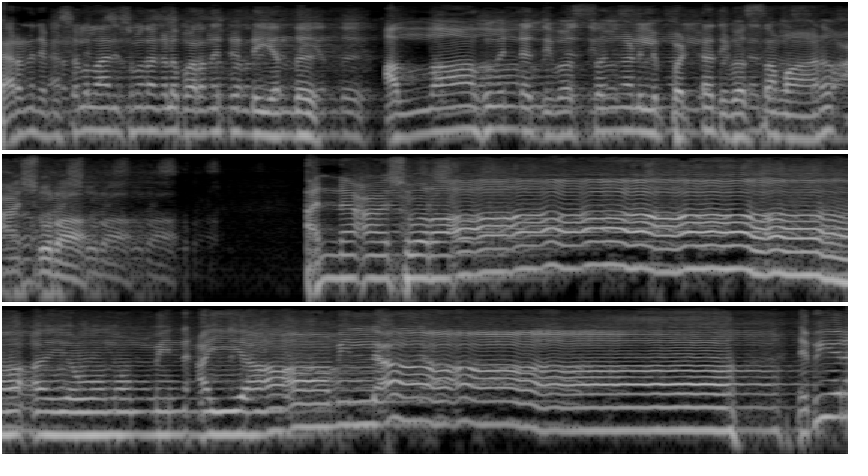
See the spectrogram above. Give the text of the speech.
കാരണം നബി സല്ലല്ലാഹു അലൈഹി വസല്ലം തങ്ങൾ പറഞ്ഞിട്ടുണ്ട് എന്ത്? അള്ളാഹുവിന്റെ ദിവസങ്ങളിൽ പെട്ട ദിവസമാണ് ആഷുറ അന്ന يوم من മിൻ الله. നബീന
